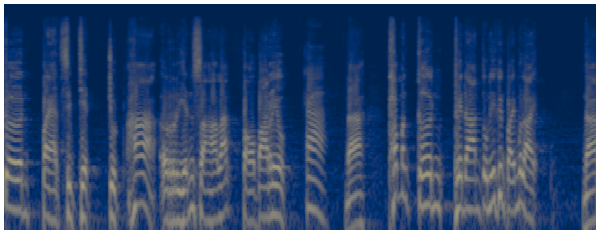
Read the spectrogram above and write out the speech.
เกิน 87.5 เหรียญสหรัฐต่อบาร์เรลค่ะนะ ถ้ามันเกินเพดานตรงนี้ขึ้นไปเมื่อไหร่นะ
